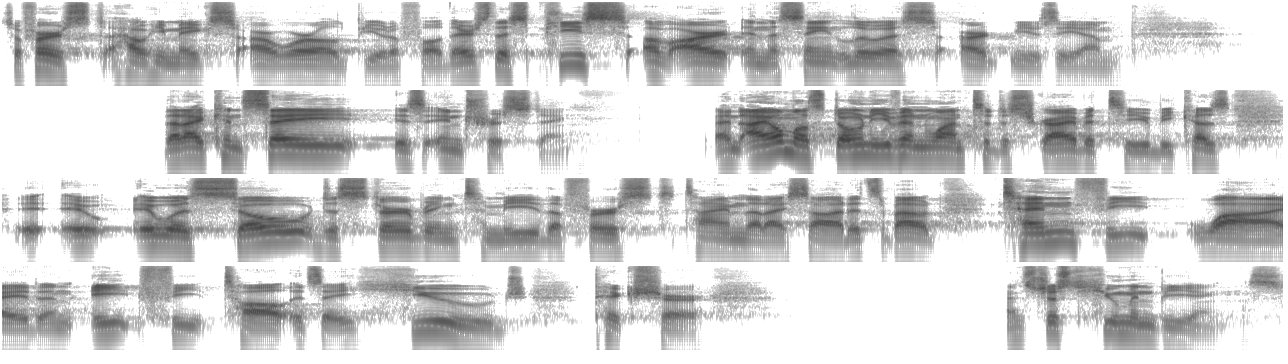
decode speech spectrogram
So, first, how he makes our world beautiful. There's this piece of art in the St. Louis Art Museum that I can say is interesting. And I almost don't even want to describe it to you because it, it, it, was so disturbing to me the first time that I saw it. It's about 10 feet wide and 8 feet tall. It's a huge picture. And it's just human beings.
